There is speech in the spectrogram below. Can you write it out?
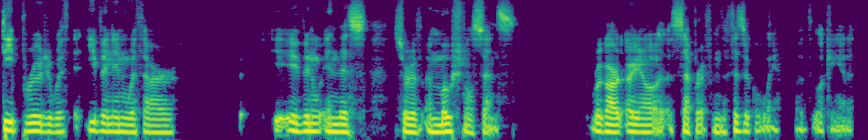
deep rooted with even in with our even in this sort of emotional sense regard or you know separate from the physical way of looking at it.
